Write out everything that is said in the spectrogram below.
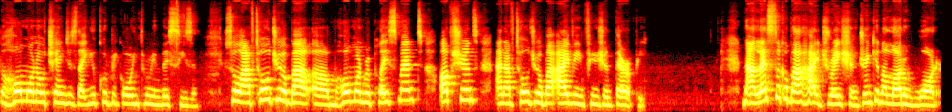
the hormonal changes that you could be going through in this season. So, I've told you about um, hormone replacement options and I've told you about IV infusion therapy. Now, let's talk about hydration, drinking a lot of water.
